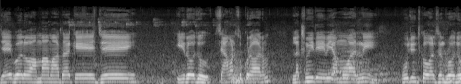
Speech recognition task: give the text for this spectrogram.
జై బోలో అమ్మ మాతాకే జై. ఈరోజు శ్రావణ శుక్రవారం లక్ష్మీదేవి అమ్మవారిని పూజించుకోవాల్సిన రోజు.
